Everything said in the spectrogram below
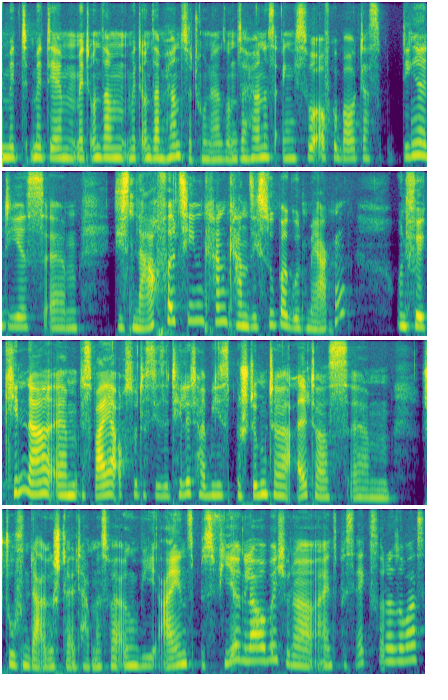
mit, mit, dem, mit, unserem, mit unserem Hirn zu tun. Also unser Hirn ist eigentlich so aufgebaut, dass Dinge, die es, ähm, die es nachvollziehen kann, kann sich super gut merken. Und für Kinder, ähm, das war ja auch so, dass diese Teletubbies bestimmte Altersstufen ähm, dargestellt haben. Das war irgendwie eins bis vier, glaube ich, oder eins bis sechs oder sowas.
